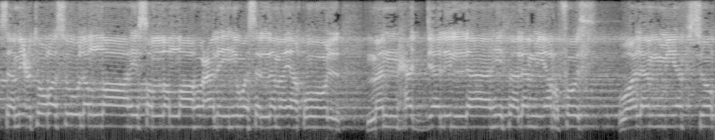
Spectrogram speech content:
سمعت رسول الله صلى الله عليه وسلم يقول من حج لله فلم يرفث ولم يفسق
